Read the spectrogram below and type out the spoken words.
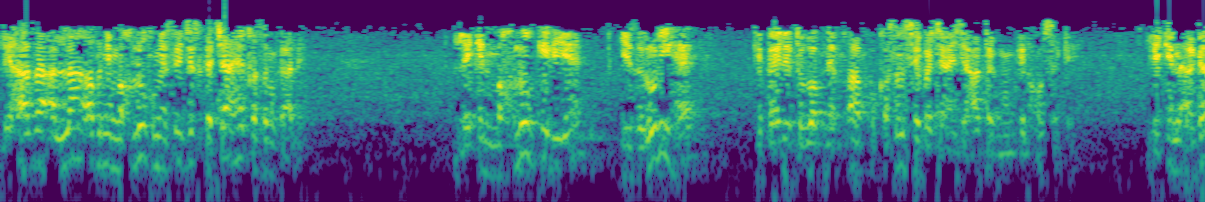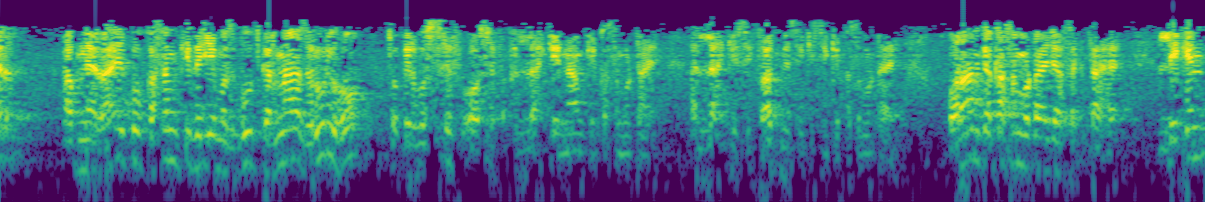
لہذا اللہ اپنی مخلوق میں سے جس کا چاہے قسم کا لے۔ لیکن مخلوق کے لیے یہ ضروری ہے کہ پہلے تو وہ اپنے آپ کو قسم سے بچائیں جہاں تک ممکن ہو سکے۔ لیکن اگر اپنے رائے کو قسم کے ذریعے مضبوط کرنا ضروری ہو تو پھر وہ صرف اور صرف اللہ کے نام کی قسم اٹھائے، اللہ کی صفات میں سے کسی کی قسم اٹھائے۔ قرآن کا قسم اٹھایا جا سکتا ہے، لیکن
